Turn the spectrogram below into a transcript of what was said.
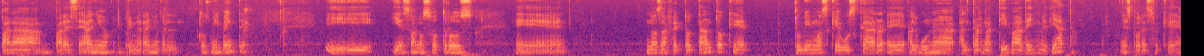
para, para ese año, el primer año del 2020 y, eso a nosotros eh, nos afectó tanto que tuvimos que buscar eh, alguna alternativa de inmediato. Es por eso que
